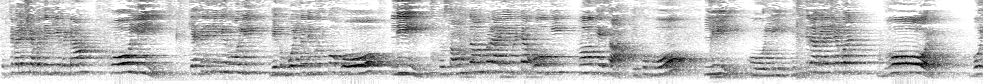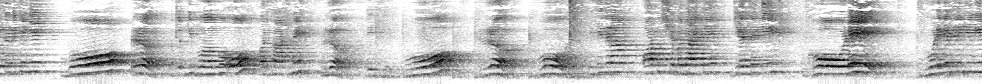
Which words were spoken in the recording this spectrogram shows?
सबसे पहले शब्द देखिए बेटा, होली। कैसे लिखेंगे होली? देखो, बोलते देखो उसको हो तो साउंड कहाँ पर आ रही है बेटा? ओ की ह के साथ। देखो हो ली होली इसी तरह अगला शब्द भोर बोलते दिखेंगे भोर मतलब कि भ को ओ और साथ में र देखिए भो र भोर इसी तरह और कुछ शब्द आए थे जैसे कि घोड़े घोड़े कैसे लिखेंगे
